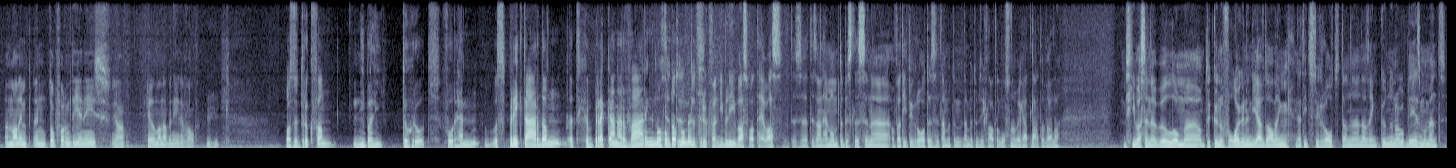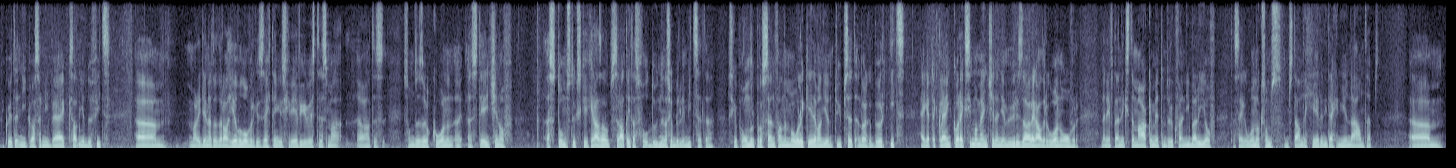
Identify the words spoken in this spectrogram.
een man in, in, topvorm die ineens ja, helemaal naar beneden valt. Mhm. Was de druk van Nibali te groot voor hem? Spreekt daar dan het gebrek aan ervaring nog op dat moment? De druk van Nibali was wat hij was. Het is, het is aan hem om te beslissen uh, of dat hij te groot is. Dan moet, hem, dan moet hem zich laten lossen of een gat laten vallen. Misschien was zijn wil om, uh, om te kunnen volgen in die afdaling net iets te groot dan, uh, dan zijn kunde nog op deze moment. Ik weet het niet, ik was er niet bij, ik zat niet op de fiets. Uh, maar ik denk dat er al heel veel over gezegd en geschreven geweest is. Maar ja, het is, soms is het ook gewoon een, een steentje of een stom stukje gras op straat ligt, dat is voldoende als je op de limiet zit. Hè. Als je op 100% van de mogelijkheden van die een tube zit en er gebeurt iets en je hebt een klein correctiemomentje en die muur is daar, dan gaat er gewoon over. Dan heeft dat niks te maken met een druk van Nibali of dat zijn gewoon ook soms omstandigheden die dat je niet in de hand hebt. Um,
